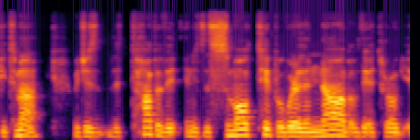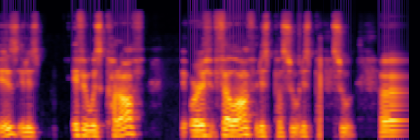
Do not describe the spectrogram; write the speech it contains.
pitma, which is the top of it and it's the small tip of where the knob of the etrog is, it is if it was cut off or if it fell off, it is pasul. It is pasul. Uh,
